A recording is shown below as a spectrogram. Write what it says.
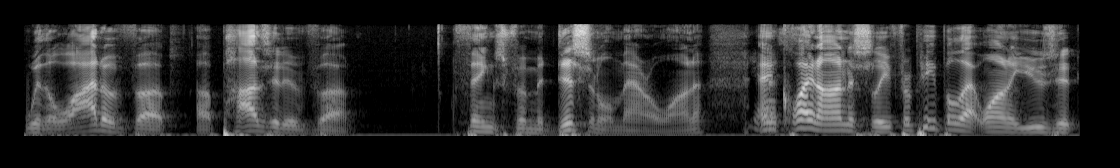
with a lot of uh, positive things for medicinal marijuana. Yes. And quite honestly, for people that want to use it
